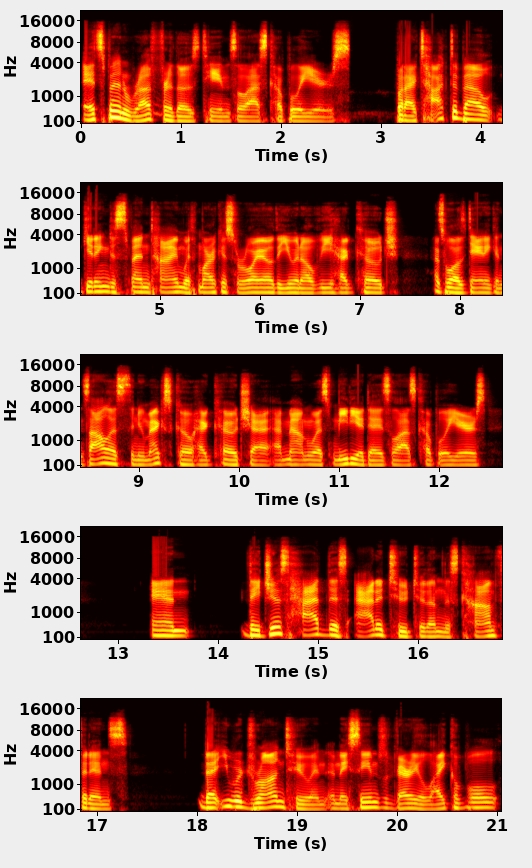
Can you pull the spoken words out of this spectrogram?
it's been rough for those teams the last couple of years. But I talked about getting to spend time with Marcus Arroyo, the UNLV head coach, as well as Danny Gonzales, the New Mexico head coach at, at Mountain West Media Days the last couple of years. And they just had this attitude to them, this confidence that you were drawn to, and, and they seemed very likable.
